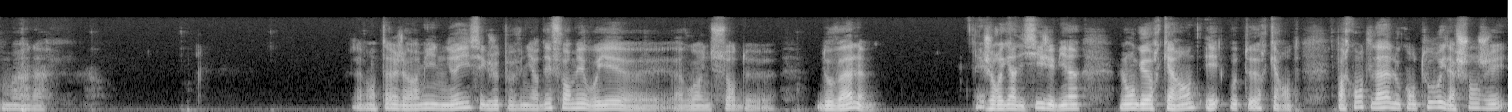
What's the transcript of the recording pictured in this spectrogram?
Voilà. L'avantage d'avoir mis une grille, c'est que je peux venir déformer, vous voyez, euh, avoir une sorte d'ovale. Et je regarde ici, j'ai bien longueur 40 et hauteur 40. Par contre là, le contour il a changé.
